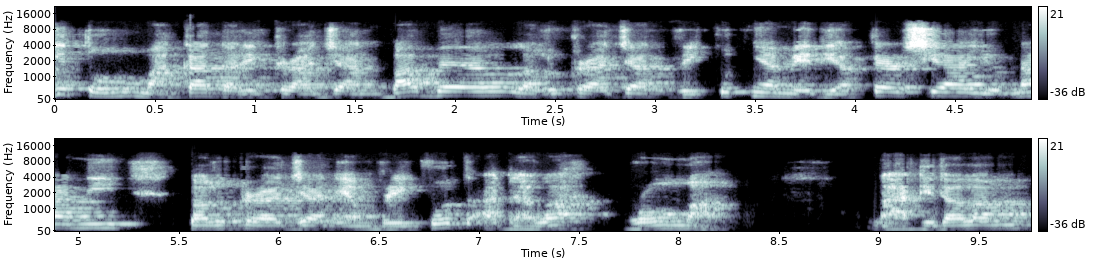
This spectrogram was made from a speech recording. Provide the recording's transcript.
hitung, maka dari kerajaan Babel, lalu kerajaan berikutnya Media Persia, Yunani, lalu kerajaan yang berikut adalah Roma. Nah, di dalam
